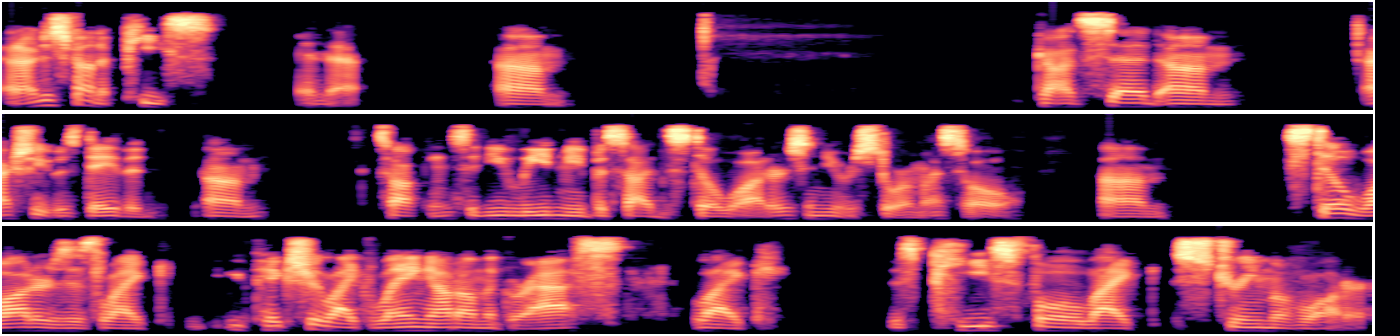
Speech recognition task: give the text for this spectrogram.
and I just found a peace in that. Um, God said, um, actually, it was David um, talking. Said, "You lead me beside the still waters, and you restore my soul." still waters is like you picture like laying out on the grass, like this peaceful like stream of water,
